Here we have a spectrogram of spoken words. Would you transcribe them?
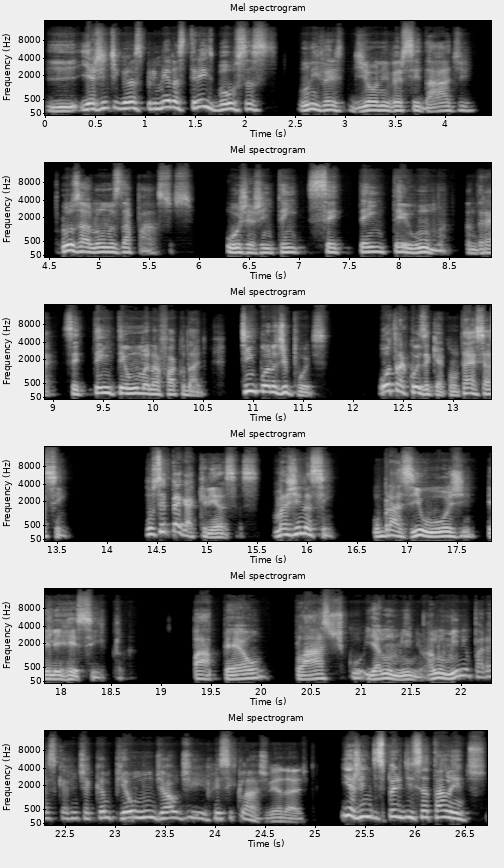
e, e a gente ganhou as primeiras três bolsas de universidade para os alunos da Passos. Hoje a gente tem 71, André, 71 na faculdade, cinco anos depois. Outra coisa que acontece é assim: você pega crianças, imagina assim, o Brasil hoje ele recicla papel, plástico e alumínio. Alumínio parece que a gente é campeão mundial de reciclagem. Verdade. E a gente desperdiça talentos.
